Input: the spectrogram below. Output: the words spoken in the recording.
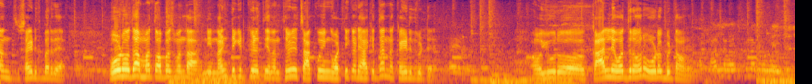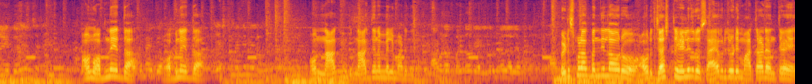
ನನ್ನ ಸೈಡ್ ಬರ್ದೆ. ಓಡೋದ ಮತ್ತು ವಾಪಸ್ ಬಂದ. ನೀನು ನನ್ನ ಟಿಕೆಟ್ ಕೇಳ್ತೀನಿ ಅಂತೇಳಿ ಚಾಕು ಹಿಂಗೆ ಹೊಟ್ಟಿ ಕಡೆ ಹಾಕಿದ್ದ, ನಾನು ಕೈ ಹಿಡಿದ್ಬಿಟ್ಟೆ ಇವರು ಕಾಲೇ ಒದ್ರು ಅವರು ಓಡೋಗ್ಬಿಟ್ಟ ಅವನು. ಅವನು ಒಬ್ಬನೇ ಇದ್ದ ಒಬ್ಬನೇ ಇದ್ದ. ಅವ್ನು ನಾಲ್ಕು ನಾಲ್ಕು ಜನ ಮೇಲೆ ಮಾಡಿದ್ದಾನೆ ಬಿಡಿಸ್ಕೊಳಕ್ ಬಂದಿಲ್ಲ ಅವರು. ಅವ್ರು ಜಸ್ಟ್ ಹೇಳಿದ್ರು, ಸಾಹೇಬ್ರ ಜೋಡಿ ಮಾತಾಡ ಅಂತೇಳಿ.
